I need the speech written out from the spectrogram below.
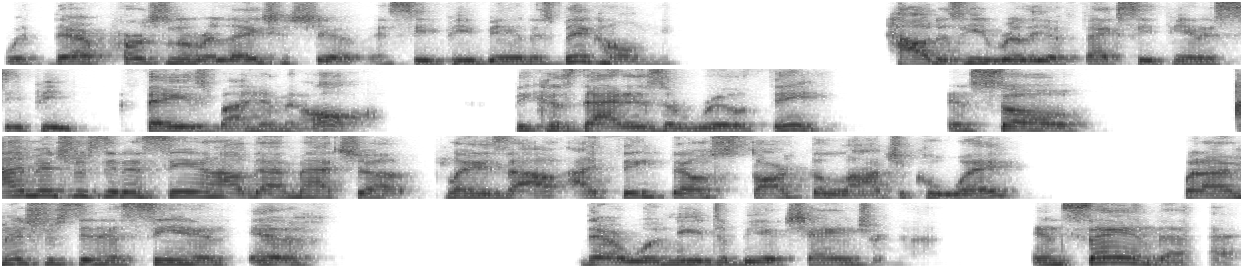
with their personal relationship and CP being his big homie, how does he really affect CP and is CP fazed by him at all? Because that is a real thing. And so I'm interested in seeing how that matchup plays out. I think they'll start the logical way, but I'm interested in seeing if there will need to be a change or not. In saying that,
